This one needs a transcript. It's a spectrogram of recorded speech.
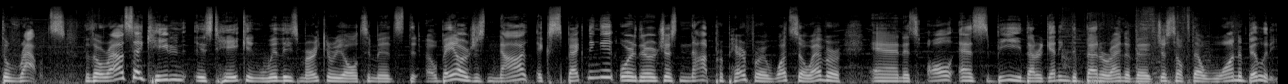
the routes. The routes that Kaeydan is taking with these Mercury ultimates, the Obey are just not expecting it or they're just not prepared for it whatsoever. And it's all SB that are getting the better end of it just off that one ability.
